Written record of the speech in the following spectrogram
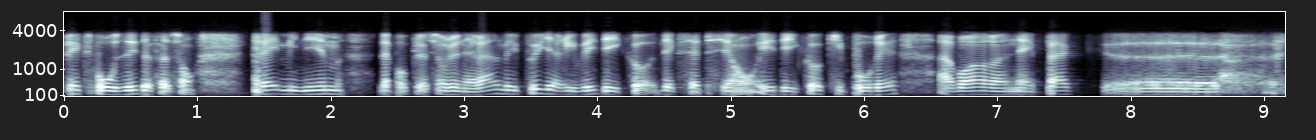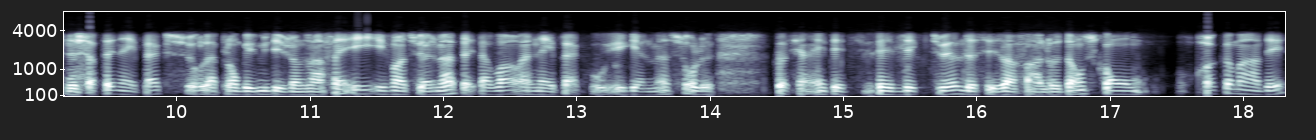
exposer de façon très minime la population générale, mais il peut y arriver des cas d'exception et des cas qui pourraient avoir un impact euh, un certain impact sur la plombémie des jeunes enfants et éventuellement peut-être avoir un impact également sur le quotient intellectuel de ces enfants-là. Donc, ce qu'on recommandait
